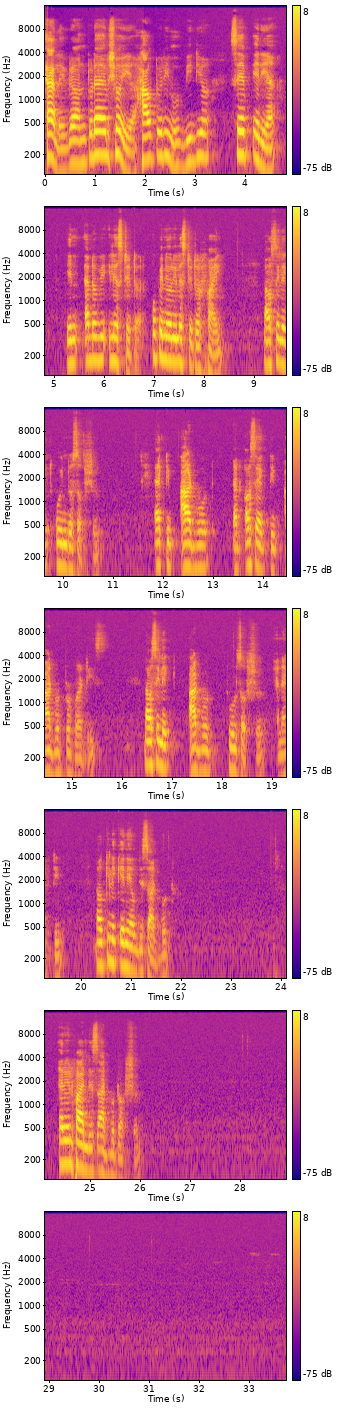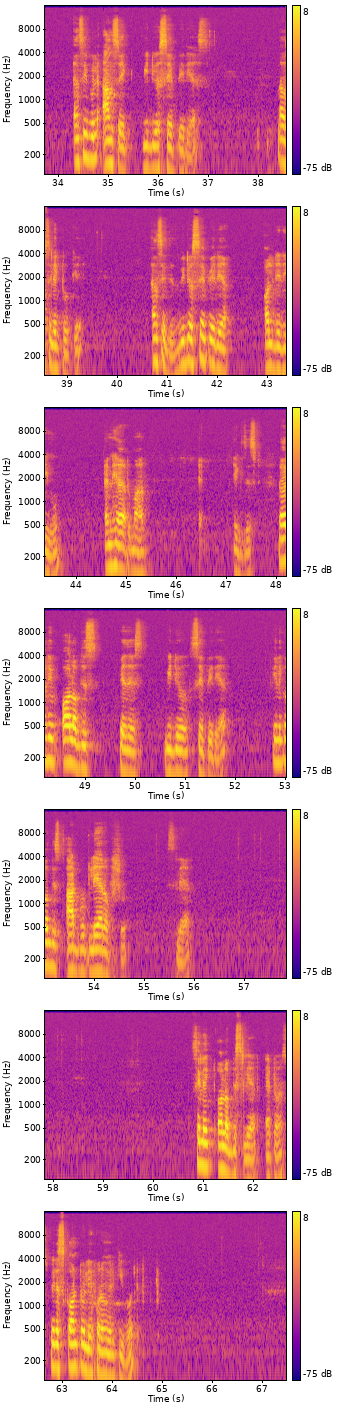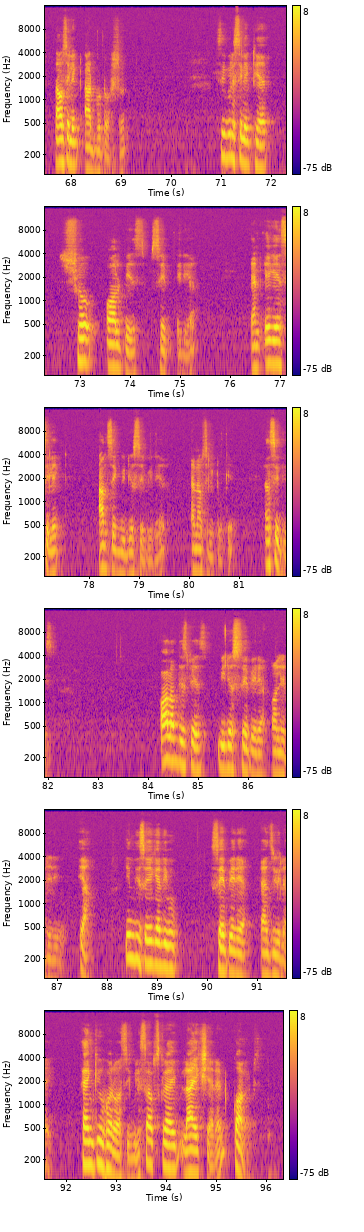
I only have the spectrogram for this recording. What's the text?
Hello everyone, today I will show you how to remove video safe area in Adobe Illustrator. Open your Illustrator file. Now select Windows option, active artboard and also active artboard properties. Now select artboard tools option and active. Now click any of this artboard. Here you will find this artboard option. And simply uncheck video safe areas. Now select OK and see this video safe area already removed and here mark exist. Now leave all of these pages video safe area. Click on this artboard layer option. This layer. Select all of this layer at once. Press ctrl a from your keyboard. Now select artboard option. Simply select here show all page safe area and again select uncheck video safe area and now select ok. And see this. All of this page video safe area already removed. Yeah. In this way you can remove safe area as you like. Thank you for watching. Please subscribe, like, share and comment.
